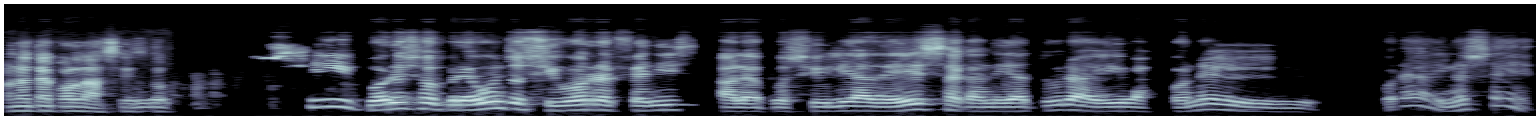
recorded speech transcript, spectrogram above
¿O no te acordás eso? Sí, por eso pregunto si vos referís a la posibilidad de esa candidatura e ibas con él por ahí, no sé.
